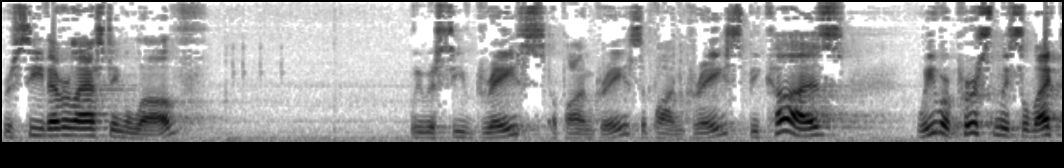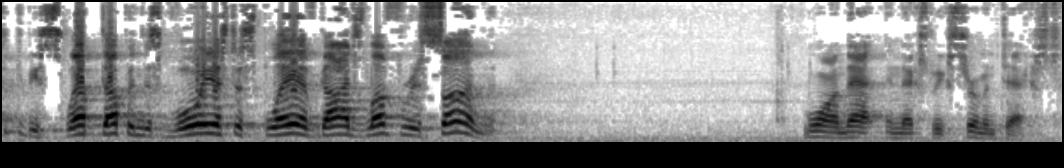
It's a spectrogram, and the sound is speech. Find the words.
receive everlasting love. We receive grace upon grace upon grace because we were personally selected to be swept up in this glorious display of God's love for His Son. More on that in next week's sermon text.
